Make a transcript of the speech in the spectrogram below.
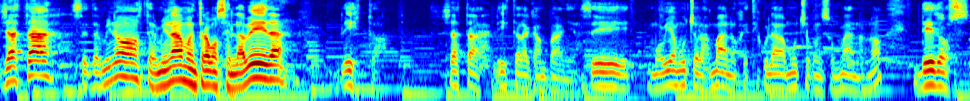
Ya está, se terminó, terminamos, entramos en la veda, listo ya está, lista la campaña. Sí, movía mucho las manos, gesticulaba mucho con sus manos, ¿no? Dedos,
